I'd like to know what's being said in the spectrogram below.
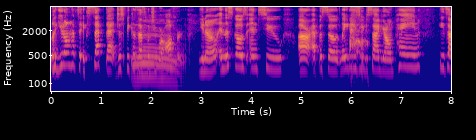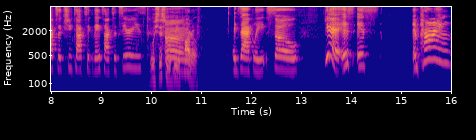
Like you don't have to accept that just because that's what you were offered. You know? And this goes into our episode, Ladies, You Decide Your Own Pain. He toxic, she toxic, they toxic series. Which this would be a Um, part of. Exactly. So yeah, it's it's empowering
